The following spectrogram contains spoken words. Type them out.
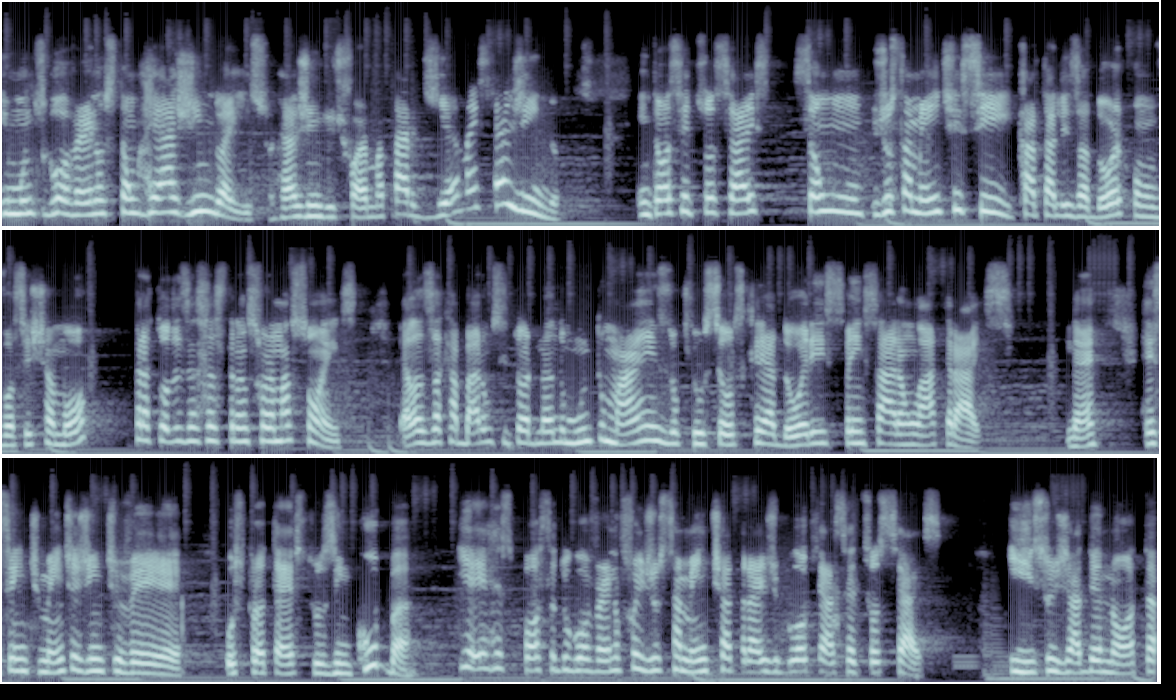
E muitos governos estão reagindo a isso, reagindo de forma tardia, mas reagindo. Então as redes sociais são justamente esse catalisador, como você chamou, para todas essas transformações. Elas acabaram se tornando muito mais do que os seus criadores pensaram lá atrás, né? Recentemente a gente vê os protestos em Cuba e aí a resposta do governo foi justamente atrás de bloquear as redes sociais. e isso já denota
